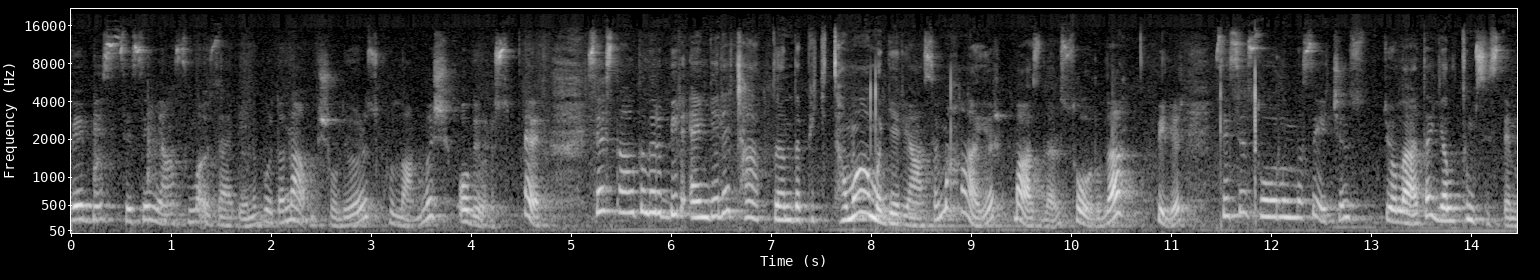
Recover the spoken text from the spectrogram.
ve biz sesin yansıma özelliğini burada ne yapmış oluyoruz? Kullanmış oluyoruz. Evet. Ses dalgaları bir engele çarptığında peki tamamı geri yansır mı? Hayır. Bazıları soğurulabilir. Sesin soğurulması için stüdyolarda yalıtım sistemi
